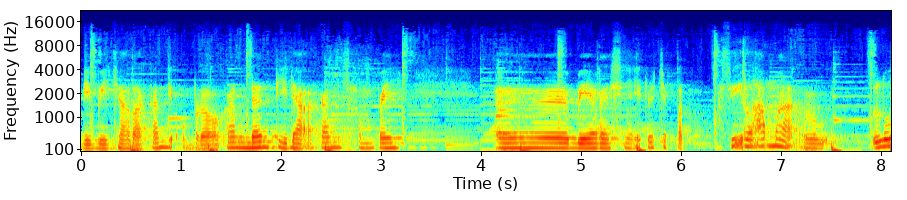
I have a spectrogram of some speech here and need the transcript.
dibicarakan diobrolkan dan tidak akan sampai eh, beresnya itu cepat pasti lama. Lu lu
